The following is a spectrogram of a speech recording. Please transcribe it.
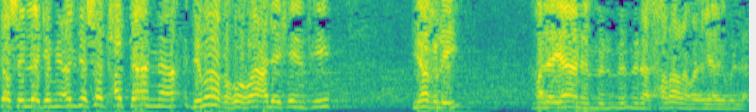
تصل إلى جميع الجسد حتى أن دماغه وهو أعلى شيء فيه يغلي غليانا من, من الحرارة والعياذ بالله.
